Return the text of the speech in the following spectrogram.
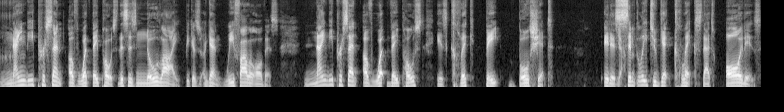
90% of what they post, this is no lie because again, we follow all this. 90% of what they post is clickbait bullshit. It is Yeah. simply to get clicks. That's all it is.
